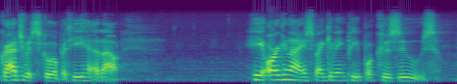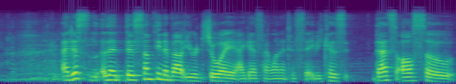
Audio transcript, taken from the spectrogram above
graduate school, but he had out. He organized by giving people kazoos. I just, there's something about your joy, I guess I wanted to say, because that's also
